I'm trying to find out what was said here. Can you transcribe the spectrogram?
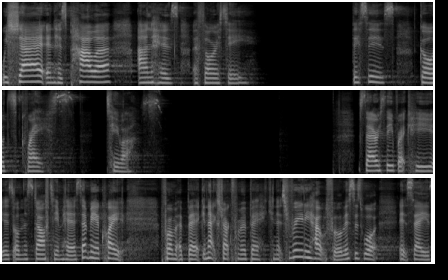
We share in his power and his authority. This is God's grace to us. Sarah Seabrook, who is on the staff team here, sent me a quote from a book, an extract from a book, and it's really helpful. This is what it says.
